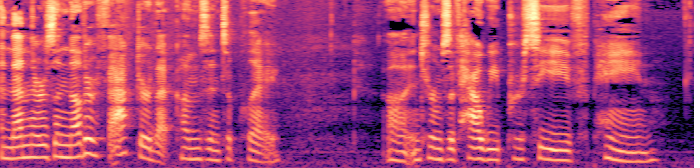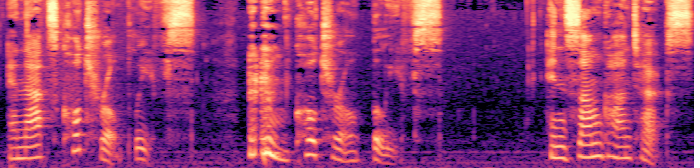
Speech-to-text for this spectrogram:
And then there's another factor that comes into play uh, in terms of how we perceive pain, and that's cultural beliefs. cultural beliefs. In some contexts,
